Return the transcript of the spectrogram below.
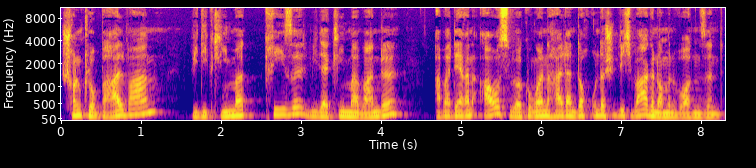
schon global waren, wie die Klimakrise, wie der Klimawandel, aber deren Auswirkungen halt dann doch unterschiedlich wahrgenommen worden sind.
